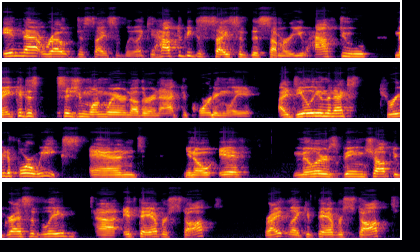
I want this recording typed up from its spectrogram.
in that route decisively. Like you have to be decisive this summer. You have to make a decision one way or another and act accordingly, ideally in the next three to four weeks. And, you know, if Miller's being shopped aggressively, uh, if they ever stopped, right? Like if they ever stopped,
